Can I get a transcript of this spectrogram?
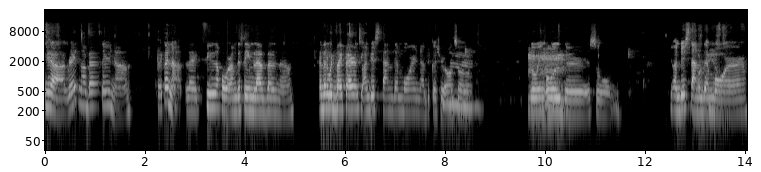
Yeah, right now better na. Like na, like feel na ko we're on the same level na. And then with my parents, you understand them more na because you're also Mm. going Mhm. older. So, you understand For them real. more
